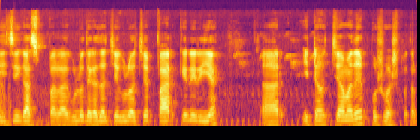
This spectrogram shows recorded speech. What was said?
এই যে গাছপালাগুলো দেখা যাচ্ছে, এগুলো হচ্ছে পার্কের এরিয়া আর এটা হচ্ছে আমাদের পশু হাসপাতাল।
